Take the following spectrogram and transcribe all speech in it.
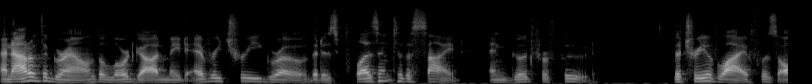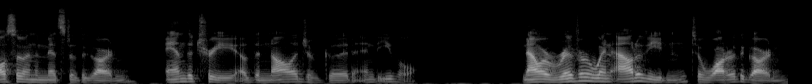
And out of the ground the Lord God made every tree grow that is pleasant to the sight and good for food. The tree of life was also in the midst of the garden, and the tree of the knowledge of good and evil. Now a river went out of Eden to water the garden,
